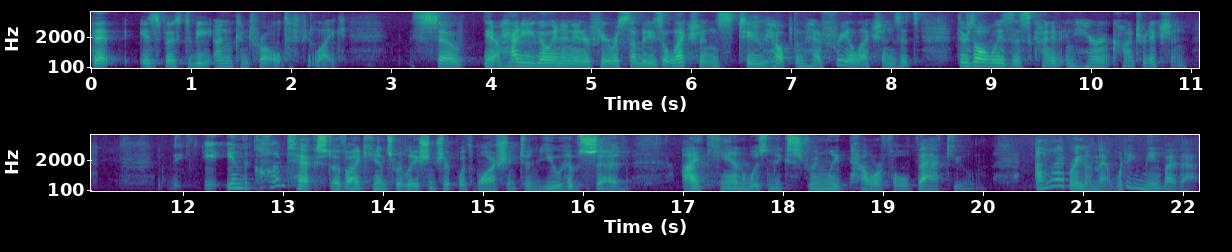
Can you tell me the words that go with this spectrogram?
that is supposed to be uncontrolled, if you like. So, you know, how do you go in and interfere with somebody's elections to help them have free elections? It's, there's always this kind of inherent contradiction. In the context of ICANN's relationship with Washington, you have said ICANN was an extremely powerful vacuum. Elaborate on that. What do you mean by that?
